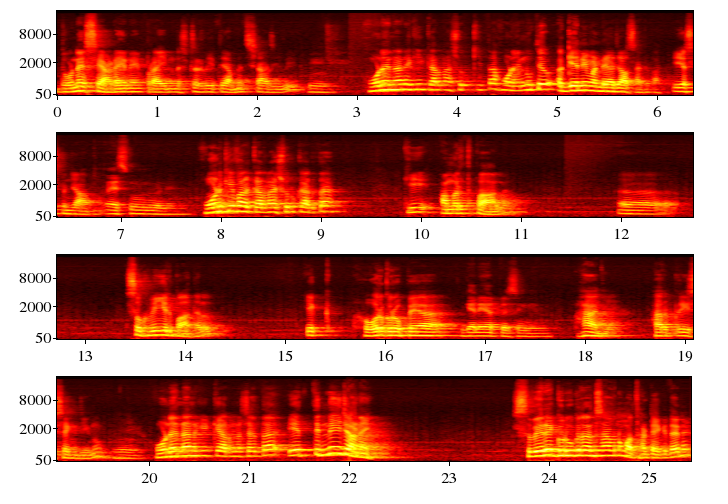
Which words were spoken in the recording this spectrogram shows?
ਦੋਨੇ ਸਿਆੜੇ ਨੇ ਪ੍ਰਾਈਮ ਮਿਨਿਸਟਰ ਵੀ ਤੇ ਅਮਿਤ ਸ਼ਾਹ ਜੀ ਵੀ। ਹੁਣ ਇਹਨਾਂ ਨੇ ਕੀ ਕਰਨਾ ਸ਼ੁਰੂ ਕੀਤਾ? ਹੁਣ ਇਹਨੂੰ ਤੇ ਅੱਗੇ ਨਹੀਂ ਵੰਡਿਆ ਜਾ ਸਕਦਾ ਇਸ ਪੰਜਾਬ ਨੂੰ। ਇਸ ਨੂੰ ਬਣੇ ਹੁਣ ਕੀ ਵਾਰ ਕਰਨਾ ਸ਼ੁਰੂ ਕਰਤਾ? ਕਿ ਅਮਰਤਪਾਲ ਸੁਖਵੀਰ ਬਾਦਲ ਇੱਕ ਹੋਰ ਗਰੁੱਪ ਆ। ਗਿਆਨੀਆਰ ਸਿੰਘ ਜੀ ਹਾਂਜੀ ਹਰਪ੍ਰੀਤ ਸਿੰਘ ਜੀ ਨੂੰ। ਹੁਣ ਇਹਨਾਂ ਨੇ ਕੀ ਕਰਨਾ ਚਾਹਤਾ ਇਹ ਤਿੰਨੇ ਜਾਣੇ ਸਵੇਰੇ ਗੁਰੂ ਗ੍ਰੰਥ ਸਾਹਿਬ ਨੂੰ ਮੱਥਾ ਟੇਕਦੇ ਨੇ।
